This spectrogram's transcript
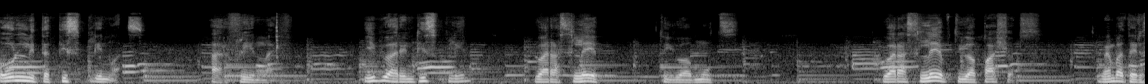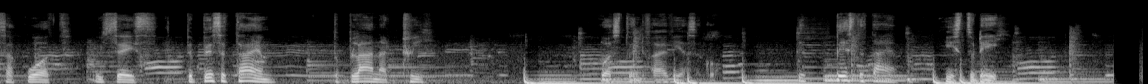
Only the disciplined ones are free in life. If you are in discipline, you are a slave to your moods. You are a slave to your passions. Remember, there is a quote which says, The best time to plant a tree was 25 years ago. The best time is today.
